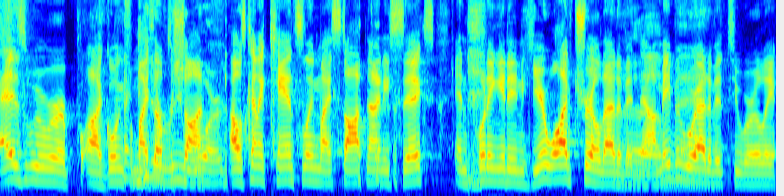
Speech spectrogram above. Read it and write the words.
as we were uh, going from myself to Sean. I was kind of canceling my stop 96 and putting it in here. Well, I've trailed out of it now. Oh, Maybe we're out of it too early,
